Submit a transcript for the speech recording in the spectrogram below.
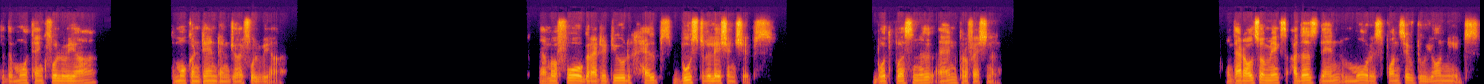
That the more thankful we are, the more content and joyful we are. Number four, gratitude helps boost relationships, both personal and professional. And that also makes others then more responsive to your needs.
